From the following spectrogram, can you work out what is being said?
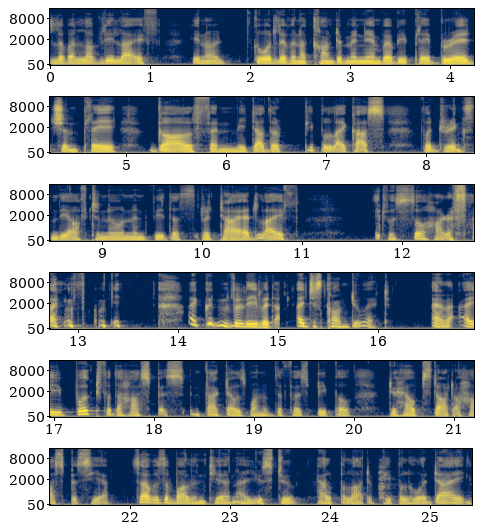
live a lovely life. You know, go live in a condominium where we play bridge and play golf and meet other people like us for drinks in the afternoon and be this retired life. It was so horrifying for me. I couldn't believe it. I just can't do it. And I worked for the hospice. In fact, I was one of the first people to help start a hospice here. So I was a volunteer and I used to help a lot of people who were dying.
